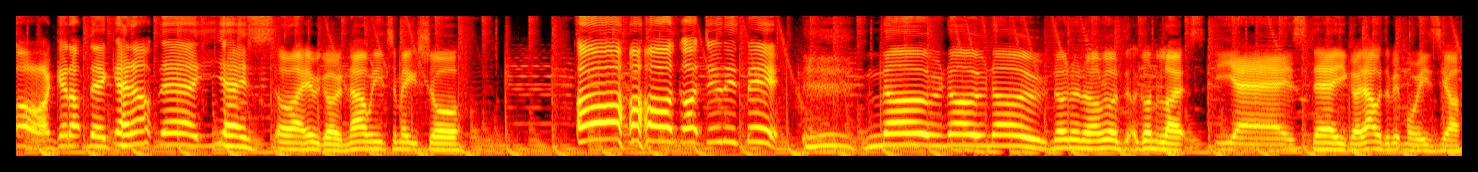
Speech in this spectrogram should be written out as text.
Oh, get up there, get up there. Yes. All right, here we go. Now we need to make sure. Oh, I can't do this bit. No, no, no, no, no, no. I'm going, to lights. Yes, there you go. That was a bit more easier.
